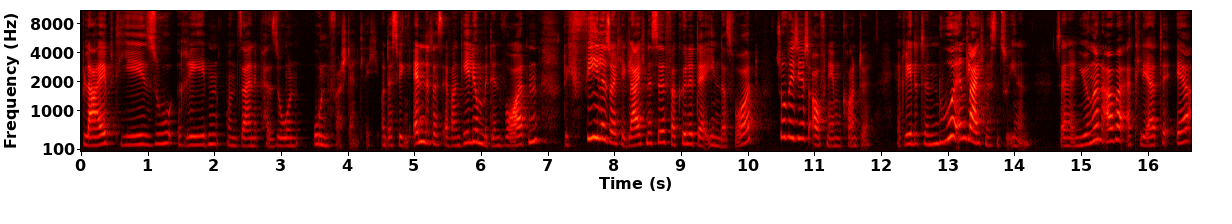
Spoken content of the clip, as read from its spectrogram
bleibt Jesu Reden und seine Person unverständlich. Und deswegen endet das Evangelium mit den Worten, durch viele solche Gleichnisse verkündet er ihnen das Wort, so wie sie es aufnehmen konnte. Er redete nur in Gleichnissen zu ihnen. Seinen Jüngern aber erklärte er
